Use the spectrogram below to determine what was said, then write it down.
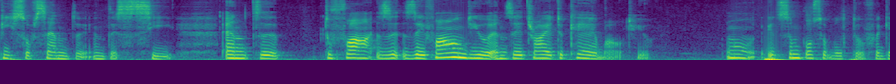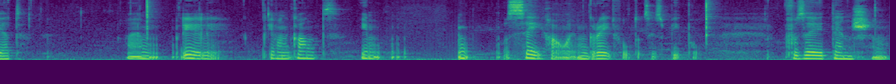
piece of sand in this sea. And uh, to find, they found you and they try to care about you. No, it's impossible to forget. I'm really even can't even say how I'm grateful to these people for their attention.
